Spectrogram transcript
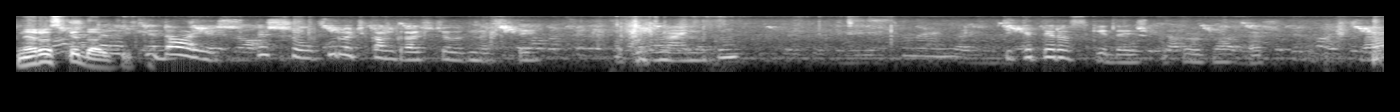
Не розкидай Ти тільки. розкидаєш. Ти що, курочкам краще однести. Таку жменьку. Тільки ти розкидаєш, поки однесеш. Да?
